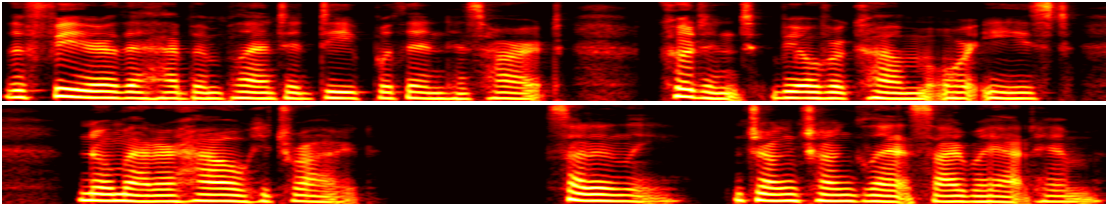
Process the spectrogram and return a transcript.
The fear that had been planted deep within his heart couldn't be overcome or eased, no matter how he tried. Suddenly, Jiang Cheng glanced sideways at him.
